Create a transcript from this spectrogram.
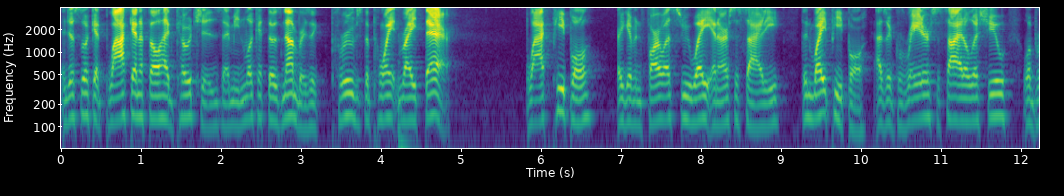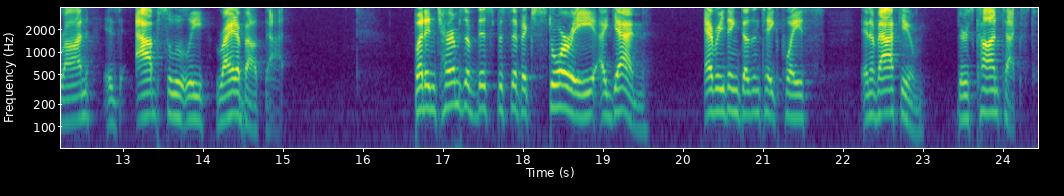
and just look at black NFL head coaches, I mean, look at those numbers. It proves the point right there. Black people are given far less leeway in our society than white people as a greater societal issue. LeBron is absolutely right about that. But in terms of this specific story, again, everything doesn't take place in a vacuum. There's context.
